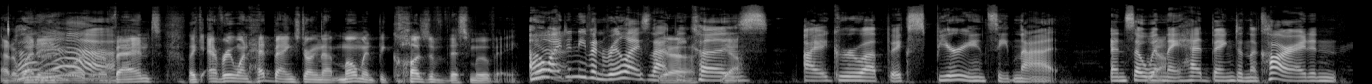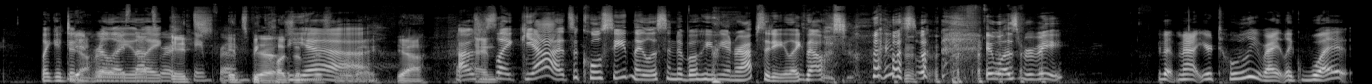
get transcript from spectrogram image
at a Oh, wedding or yeah. at an event, like everyone headbangs during that moment because of this movie. Oh, I didn't even realize that Yeah. because I grew up experiencing that. And so when Yeah. they headbanged in the car, I didn't like it didn't Yeah. Really that's like where- It It's came from. it's because of Yeah. this movie. Yeah. I was just like, yeah, it's a cool scene. They listened to Bohemian Rhapsody. Like that was that was what it was for me. But Matt, you're totally right. Like, what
